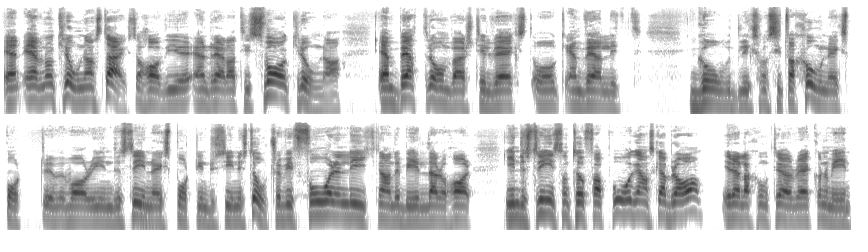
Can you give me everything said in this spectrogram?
en, även om kronan stärks, så har vi ju en relativt svag krona. En bättre omvärldstillväxt och en väldigt god liksom, situation i exportvaruindustrin och exportindustrin i stort. Så vi får en liknande bild där och har industrin som tuffar på ganska bra i relation till övriga ekonomin.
